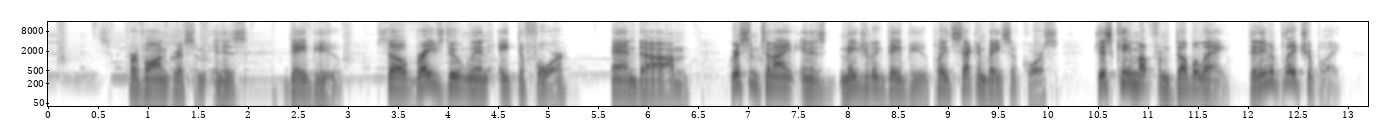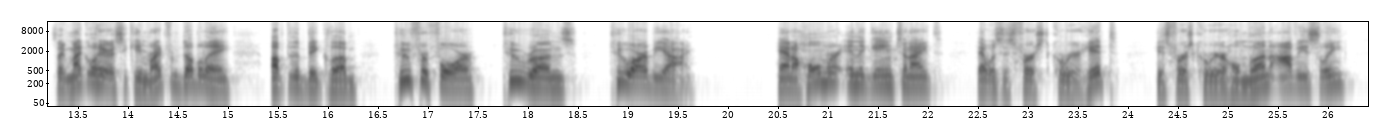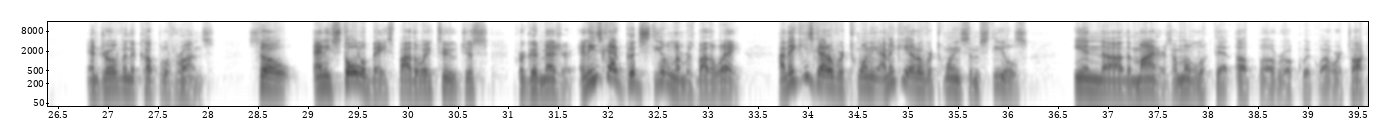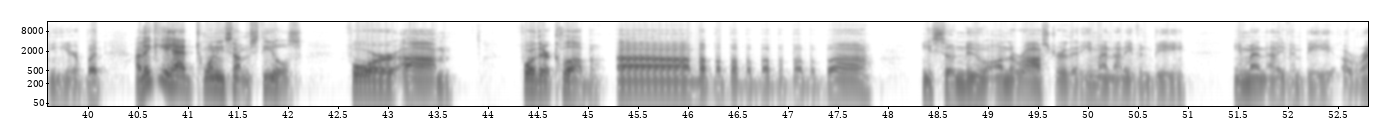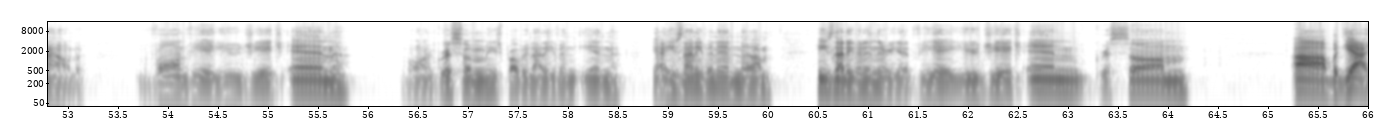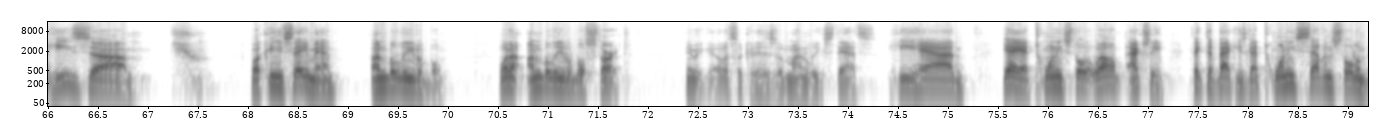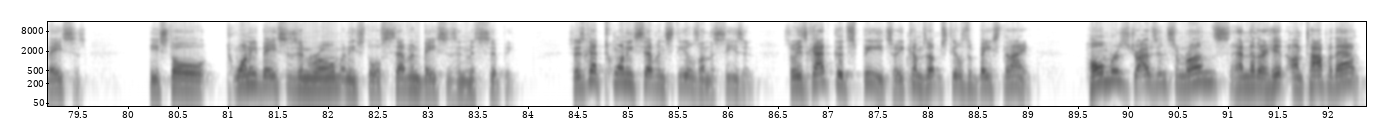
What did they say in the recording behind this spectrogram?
for Vaughn Grissom in his debut. So Braves do win eight to four, and um, Grissom tonight in his major league debut played second base, of course. Just came up from Double A. Didn't even play Triple A. It's like Michael Harris. He came right from Double A up to the big club. Two for four, two runs, two RBI. Had a homer in the game tonight. That was his first career hit, his first career home run, obviously, and drove in a couple of runs. So, and he stole a base, by the way, too, just for good measure. And he's got good steal numbers, by the way. I think he's got over 20, I think he had over 20 some steals in uh, the minors. I'm going to look that up uh, real quick while we're talking here. But I think he had 20 something steals for um, for their club. Uh. He's so new on the roster that he might not even be he might not even be around. Vaughn V A U G H N Vaughn Grissom. He's probably not even in. Yeah, he's not even in. Um, he's not even in there yet. V A U G H N Grissom. Uh, but yeah, he's. Uh, what can you say, man? Unbelievable. What an unbelievable start. Here we go. Let's look at his uh, minor league stats. He had, yeah, he had 20 stolen. Well, actually, take that back. He's got 27 stolen bases. He stole 20 bases in Rome and he stole seven bases in Mississippi. So he's got 27 steals on the season. So he's got good speed. So he comes up and steals a base tonight. Homers, drives in some runs, had another hit on top of that,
